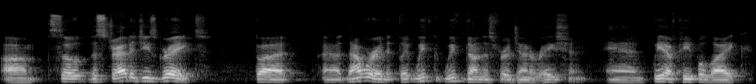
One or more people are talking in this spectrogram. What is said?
Um, so the strategy is great, but uh, now we're in, we've, we've done this for a generation. And we have people like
